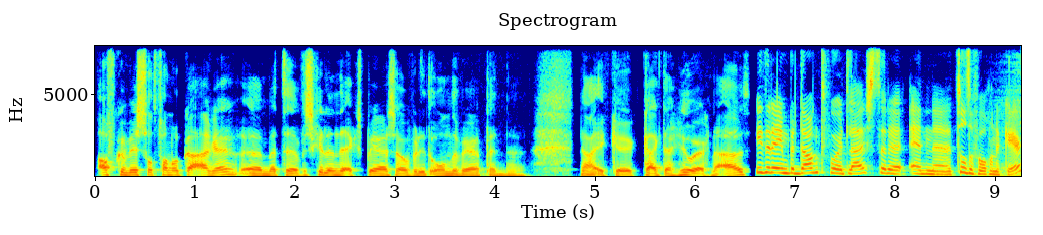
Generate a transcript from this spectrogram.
afgewisseld van elkaar, hè, met verschillende experts over dit onderwerp. En nou, ik kijk daar heel erg naar uit. Iedereen bedankt voor het luisteren en tot de volgende keer.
